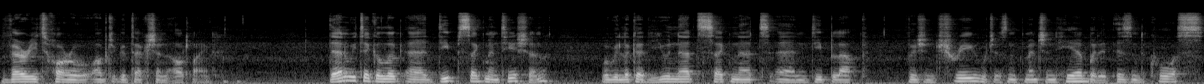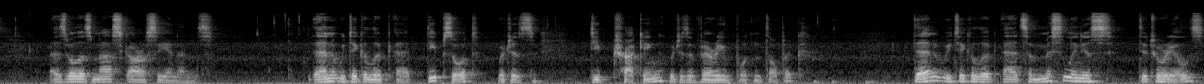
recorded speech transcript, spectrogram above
very thorough object detection outline. Then we take a look at deep segmentation, where we look at UNet, SegNet, and DeepLab version 3, which isn't mentioned here, but it is in the course, as well as mask RCNNs. Then we take a look at deep sort, which is deep tracking, which is a very important topic. Then we take a look at some miscellaneous tutorials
